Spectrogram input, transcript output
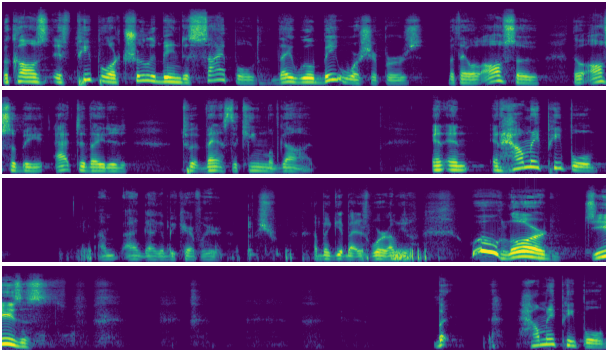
Because if people are truly being discipled, they will be worshipers, but they will also they'll also be activated to advance the kingdom of God. And and and how many people? I'm, I gotta be careful here. I better get back to this word. I'm gonna, woo, Lord Jesus. How many people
